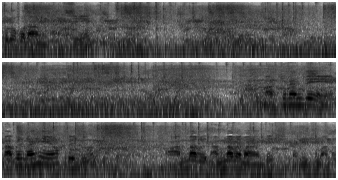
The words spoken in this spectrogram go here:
프로그랑 같이. 좀 많긴 한데 막을만 해요 그래도. 아, 안 막을 안 막을 만한데? 진짜 이렇게 많아.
